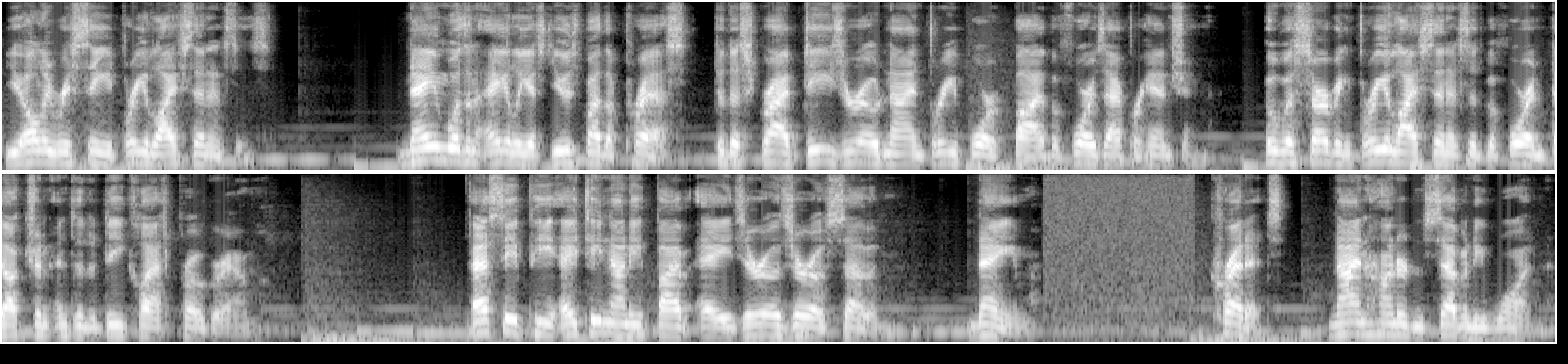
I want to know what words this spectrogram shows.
You only received three life sentences. Name was an alias used by the press to describe D-09345 before his apprehension, who was serving three life sentences before induction into the D-Class program. SCP-1895-A-007 Name Credits 971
